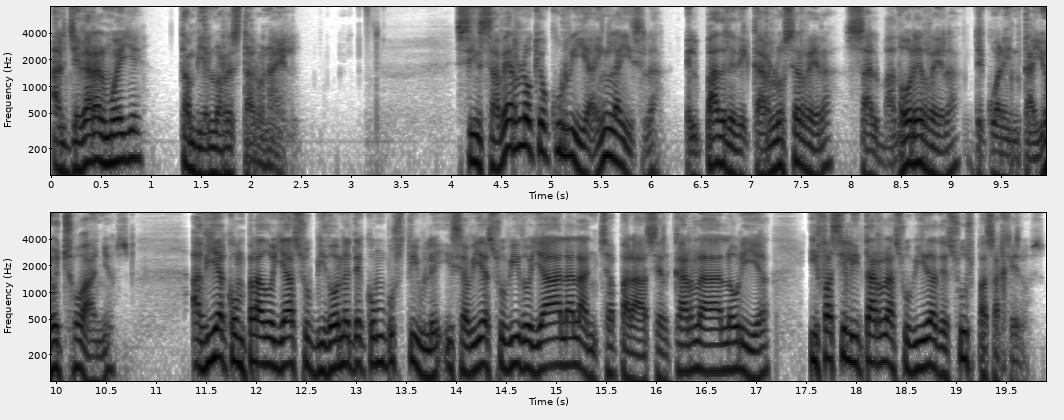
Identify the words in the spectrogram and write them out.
Al llegar al muelle, también lo arrestaron a él. Sin saber lo que ocurría en la isla, el padre de Carlos Herrera, Salvador Herrera, de 48 años, había comprado ya sus bidones de combustible y se había subido ya a la lancha para acercarla a la orilla y facilitar la subida de sus pasajeros.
